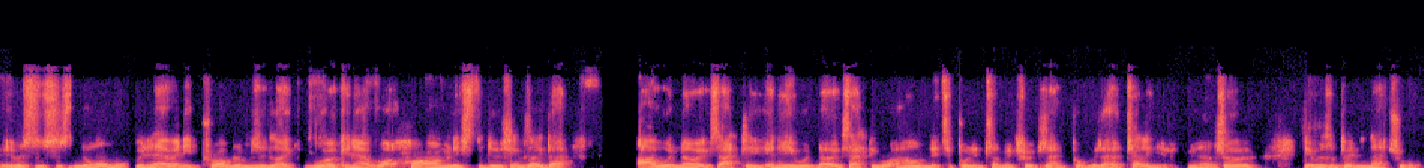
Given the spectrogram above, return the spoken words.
it was just normal. We didn't have any problems with like working out what harmonies to do, things like that. I would know exactly, and he would know exactly what harmony to put in something, for example, without telling you. You know, so it was a pretty natural,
